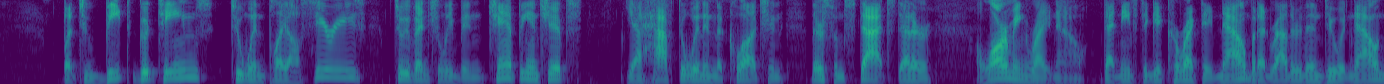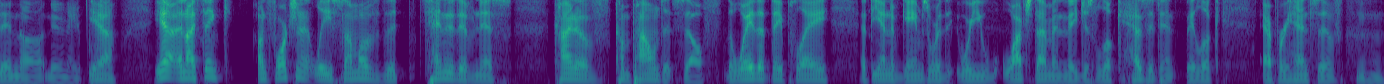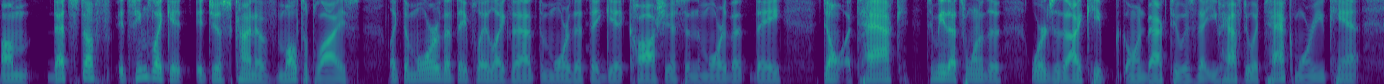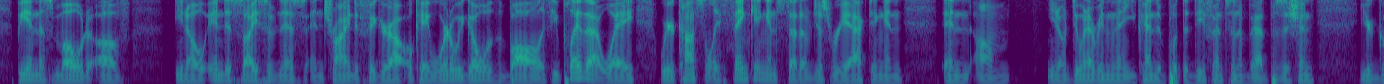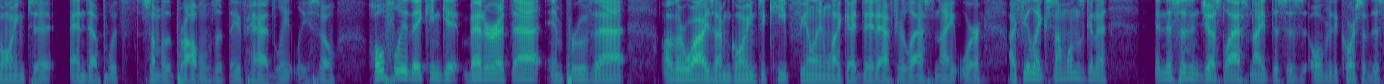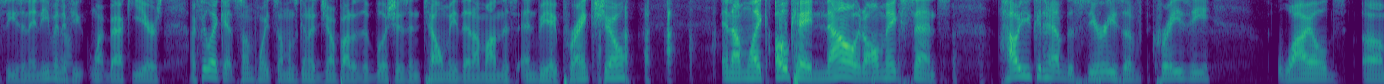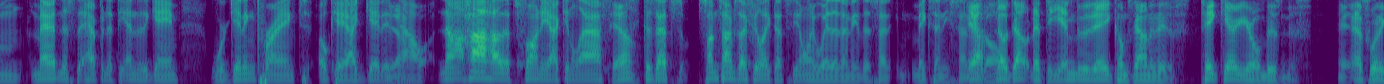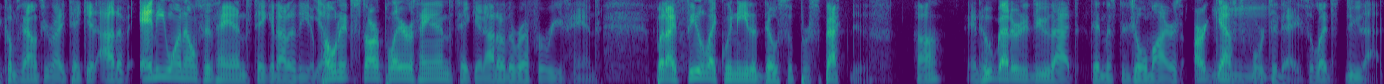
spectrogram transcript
But to beat good teams, to win playoff series, to eventually win championships, you have to win in the clutch. And there's some stats that are alarming right now that needs to get corrected now, but I'd rather them do it now than, uh, than in April. Yeah. Yeah. And I think, unfortunately, some of the tentativeness kind of compounds itself. The way that they play at the end of games where, the, where you watch them and they just look hesitant, they look apprehensive. Um, that stuff, it seems like it, it just kind of multiplies. Like the more that they play like that, the more that they get cautious and the more that they don't attack. To me, that's one of the words that I keep going back to is that you have to attack more. You can't be in this mode of, you know, indecisiveness and trying to figure out, okay, where do we go with the ball? If you play that way, where you're constantly thinking instead of just reacting and and um, you know, doing everything that you can to put the defense in a bad position, you're going to end up with some of the problems that they've had lately. So hopefully they can get better at that, improve that. Otherwise, I'm going to keep feeling like I did after last night, where I feel like someone's gonna and this isn't just last night this is over the course of this season and even if you went back years i feel like at some point someone's going to jump out of the bushes and tell me that i'm on this nba prank show and I'm like, okay, now it all makes sense. How you could have the series of crazy, wild um, madness that happened at the end of the game. We're getting pranked. Okay, I get it Yeah. now. Nah, haha, that's funny. I can laugh. Yeah. because that's sometimes I feel like that's the only way that any of this uh, makes any sense Yeah, at all. no doubt. At the end of the day, it comes down to this: take care of your own business. And That's what it comes down to, right? Take it out of anyone else's hands. Take it out of the opponent's star player's hands. Take it out of the referee's hands. But I feel like we need a dose of perspective, huh? And who better to do that than Mr. Joel Meyers, our guest for mm. today? So let's do that.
